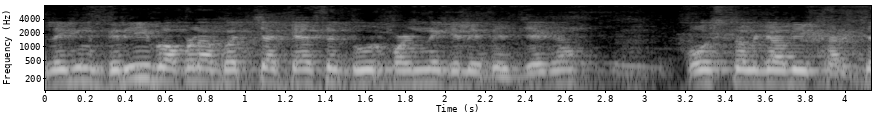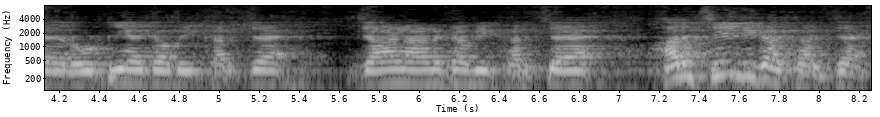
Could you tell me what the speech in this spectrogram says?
लेकिन गरीब अपना बच्चा कैसे दूर पढ़ने के लिए भेजेगा? हॉस्टल का भी खर्चा है, रोटियाँ का भी खर्चा है जान आने का भी खर्चा है, हर चीज़ का खर्चा है।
